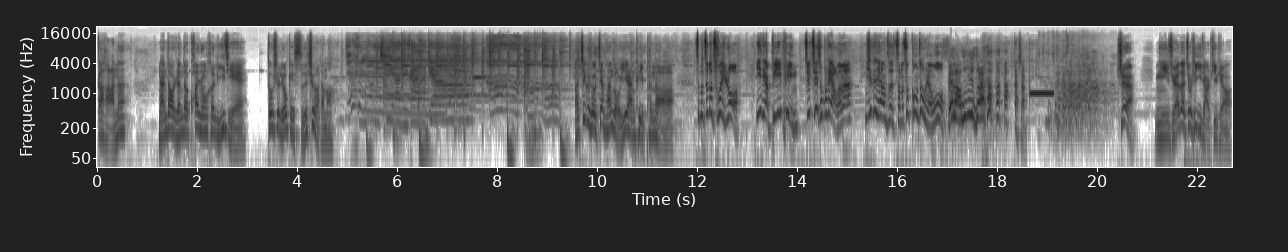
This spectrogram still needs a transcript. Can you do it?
干啥呢？难道人的宽容和理解都是留给死者的吗？啊，这个时候键盘狗依然可以喷他啊！怎么这么脆弱？一点批评就接受不了了吗？你这个样子怎么做公众人物？给老子闭嘴！大傻逼！是你觉得就是一点批评，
